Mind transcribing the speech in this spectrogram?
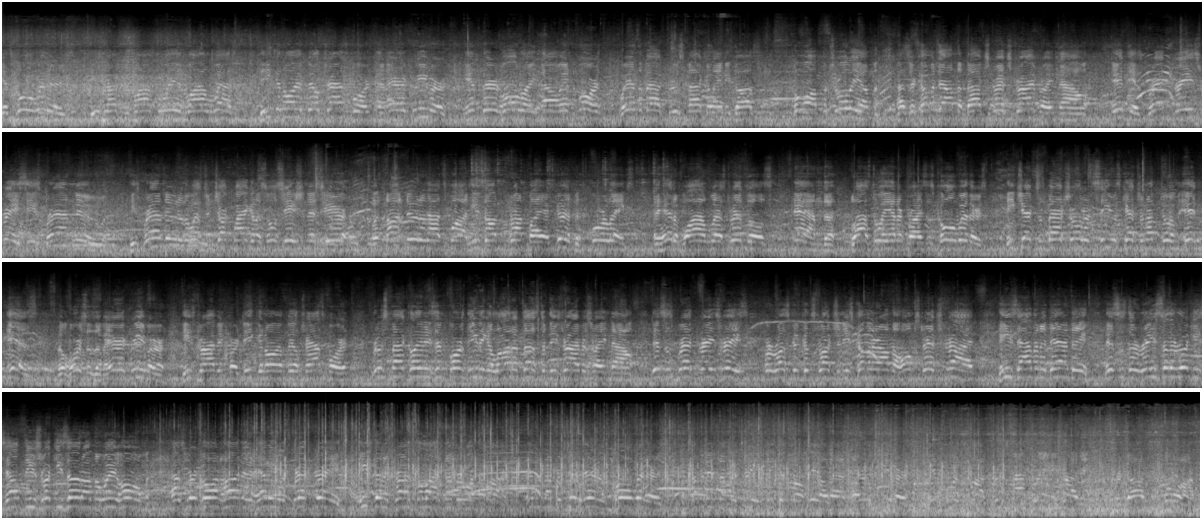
is Cole Withers. He's driving the Blastaway and Wild West. Deken Oilfield Transport and Eric Rever in third hole right now. In fourth, way in the back, Bruce McAleney Dawson. Co-op Petroleum as they're coming down the backstretch drive right now. It is Brett Gray's race. He's brand new. He's brand new to the Western Chuck Wagon Association this year, but not new to that spot. He's out in front by a good four lengths ahead of Wild West Rentals and Blastaway Enterprises. Cole Withers. He checks his back shoulder to see who's catching up to him. It is the horses of Eric Rever. He's driving for Deken Oilfield Transport. Bruce McAleney's in fourth, eating a lot of dust of these drivers right now. This is Brett Gray's race for Ruskin Construction. He's coming around the home stretch drive. He's having a dandy. This is the race of the rookies. Help these rookies out on the way home as we're going hot and heavy with Brett Gray. He's going to cross the line, number one spot. In at number two, there is Cole Withers. Coming in number three, Deken Oilfield and Eric Rever. In fourth spot, Bruce McAleney driving for Dawson Co-op.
